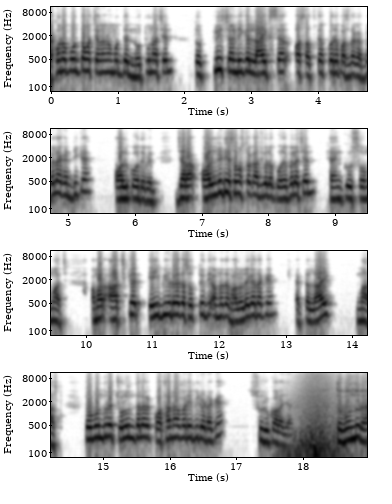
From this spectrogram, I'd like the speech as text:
এখনও পর্যন্ত আমার চ্যানেলের মধ্যে নতুন আছেন তো প্লিজ চ্যানেলটিকে লাইক শেয়ার ও সাবস্ক্রাইব করে পাশে থাকা বেল আইকনটিকে অল করে দেবেন। যারা অলরেডি সমস্ত কাজগুলো করে ফেলেছেন থ্যাংক ইউ সো মাচ আমার আজকের এই ভিডিওটা দেখে সত্যি যদি আপনাদের ভালো লেগে থাকে, একটা লাইক মাস্ট তো বন্ধুরা, চলুন তাহলে আর কথা না বাড়ি ভিডিওটাকে শুরু করা যাক। তো বন্ধুরা,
